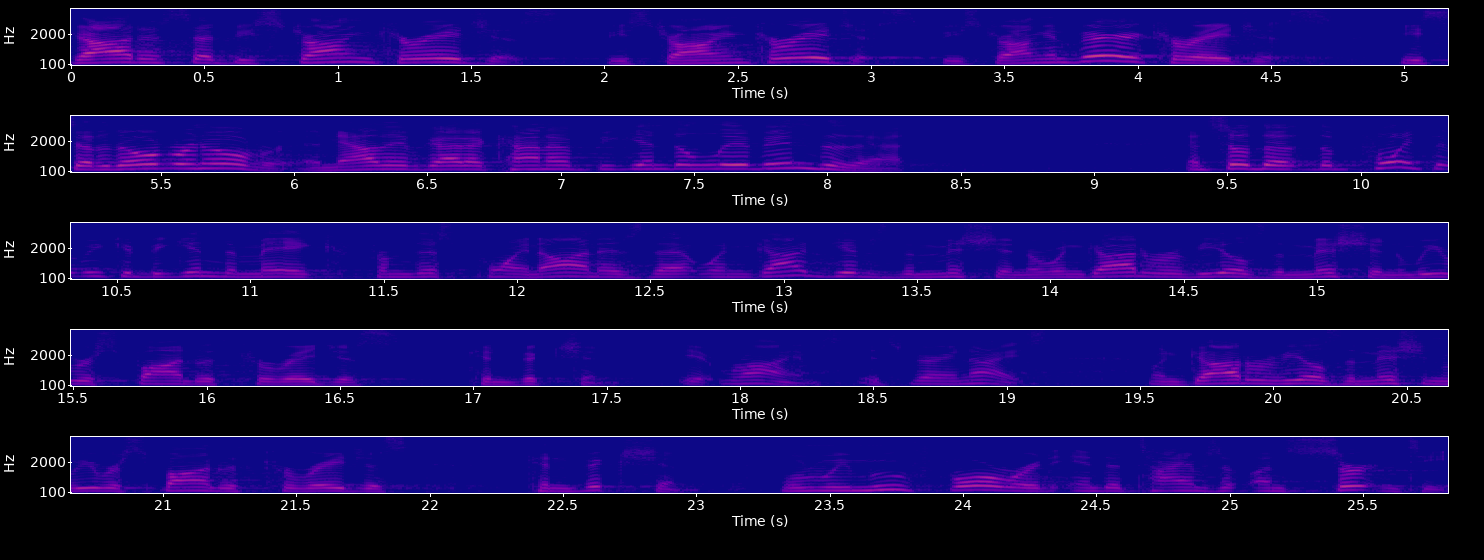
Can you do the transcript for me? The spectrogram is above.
God has said, Be strong and courageous. Be strong and courageous. Be strong and very courageous. He said it over and over. And now they've got to kind of begin to live into that. And so, the, the point that we could begin to make from this point on is that when God gives the mission, or when God reveals the mission, we respond with courageous conviction. It rhymes, it's very nice. When God reveals the mission, we respond with courageous conviction. When we move forward into times of uncertainty,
